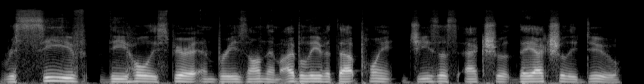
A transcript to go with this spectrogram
receive the Holy Spirit and breathes on them. I believe at that point Jesus actually they actually do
